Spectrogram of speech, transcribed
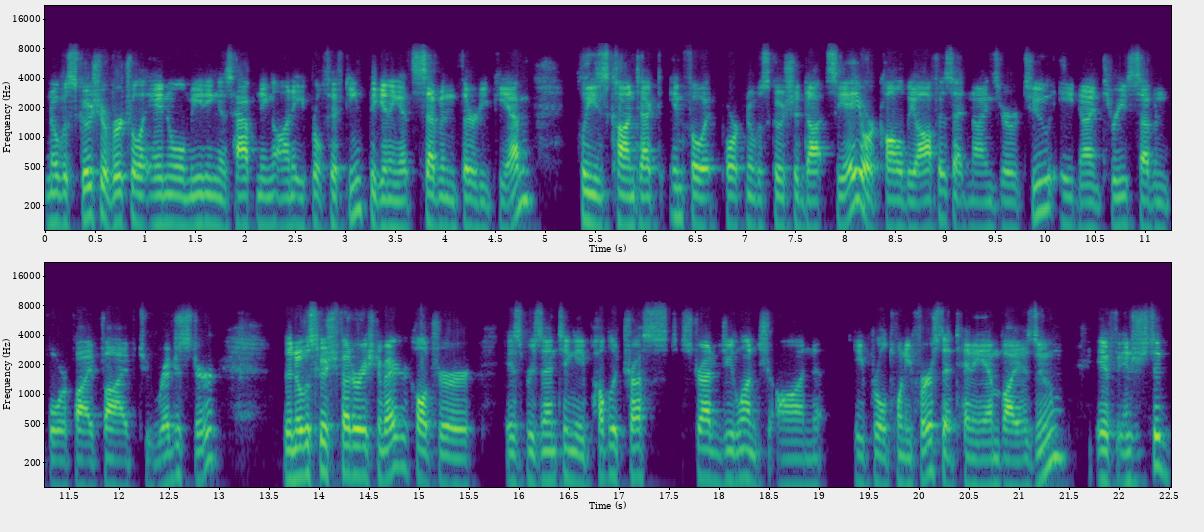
Nova Scotia virtual annual meeting is happening on April 15th, beginning at 7:30 p.m please contact info at porknovascotia.ca or call the office at 902-893-7455 to register. The Nova Scotia Federation of Agriculture is presenting a public trust strategy lunch on April 21st at 10 a.m. via Zoom. If interested,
